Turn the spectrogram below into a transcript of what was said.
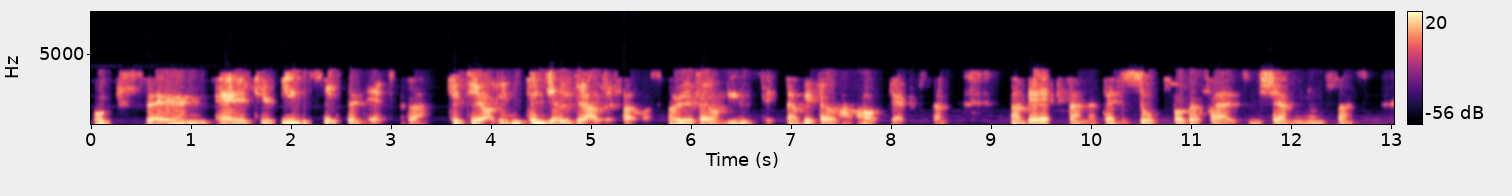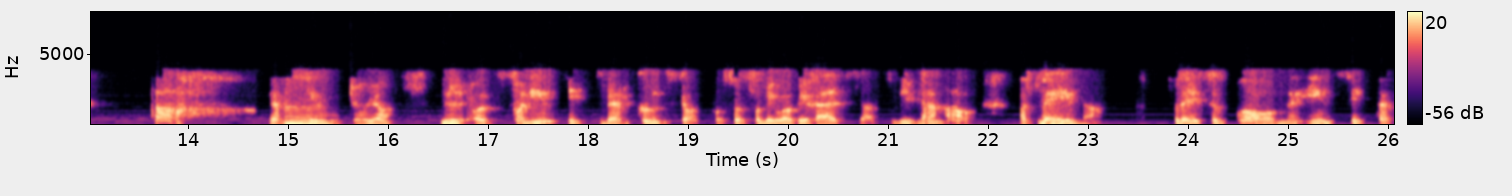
Och sen är ju insikten äkta, tycker jag. Den, den ljuger aldrig för oss. När vi får en insikt, när vi får en avväxten. När växandet är så stort för vår själ som känner någonstans. Ah, jag förstod mm. och jag nu, och från insikt blir kunskap och så förlorar vi rädslan som vi ibland har att mm. leva. Mm. Så det är så bra med insikt att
